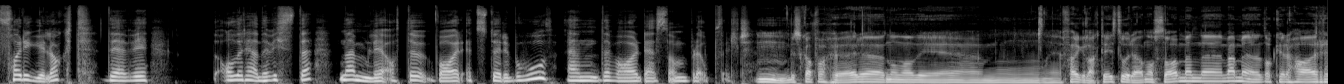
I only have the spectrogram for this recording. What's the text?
fargelagt det vi allerede visste, nemlig at det var et større behov enn det var det som ble oppfylt. Mm, vi skal få høre noen av de mm, fargelagte historiene også, men eh, hvem er det dere har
